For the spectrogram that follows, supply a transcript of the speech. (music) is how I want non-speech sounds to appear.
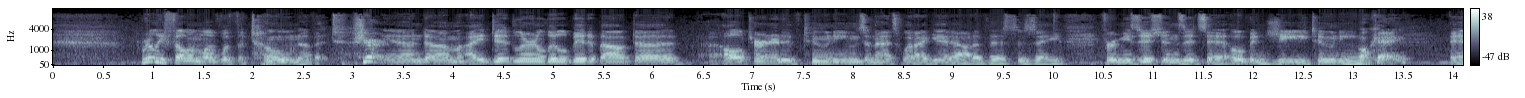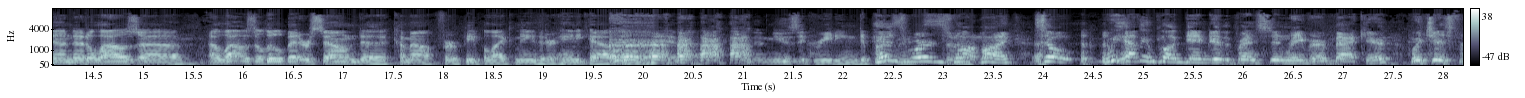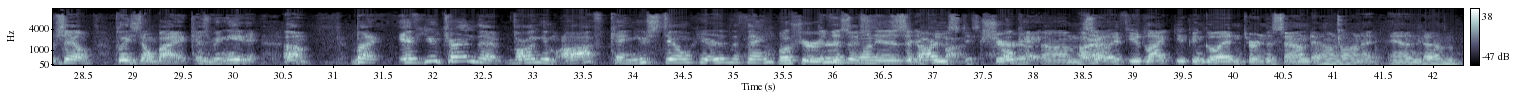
really fell in love with the tone of it. Sure. And um, I did learn a little bit about uh, alternative tunings, and that's what I get out of this. Is a for musicians, it's an open G tuning, Okay. And it allows uh, allows a little better sound to come out for people like me that are handicapped in, the, in the music reading department. His words, So- not mine. So we have him plugged into the Princeton Reverb back here, which is for sale. Please don't buy it because we need it. Um, but if you turn the volume off, can you still hear the thing? Oh, sure. This one is an acoustic. box. Sure. Okay. Um, so right. if you'd like, you can go ahead and turn the sound down on it, and um,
